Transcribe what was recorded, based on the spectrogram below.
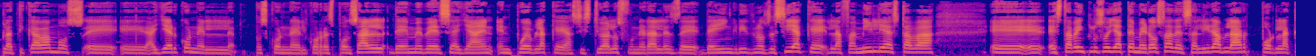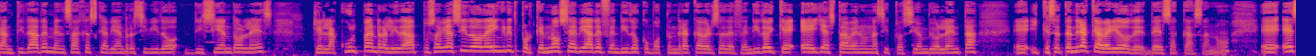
platicábamos ayer con el, pues, con el corresponsal de MBS allá en, Puebla que asistió a los funerales de, de Ingrid, nos decía que la familia estaba eh, estaba incluso ya temerosa de salir a hablar por la cantidad de mensajes que habían recibido diciéndoles que la culpa en realidad pues había sido de Ingrid porque no se había defendido como tendría que haberse defendido y que ella estaba en una situación violenta eh, y que se tendría que haber ido de, esa casa, ¿no? Eh, es,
